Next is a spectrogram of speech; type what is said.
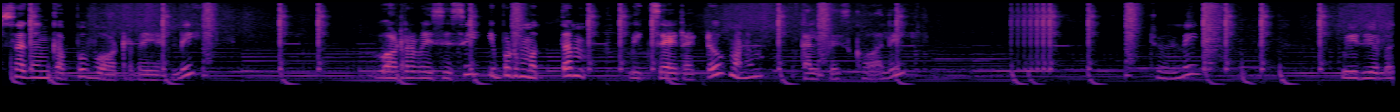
సగం కప్పు వాటర్ వేయండి. వాటర్ వేసేసి ఇప్పుడు మొత్తం మిక్స్ అయ్యేటట్టు మనం కలిపేసుకోవాలి. చూడండి వీడియోలో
